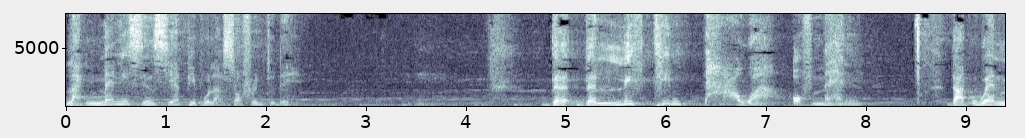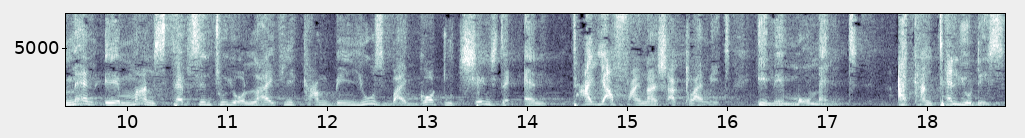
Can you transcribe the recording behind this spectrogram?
Like many sincere people are suffering today the, the lifting power of men that when men a man steps into your life he can be used by God to change the entire financial climate in a moment. I can tell you this.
